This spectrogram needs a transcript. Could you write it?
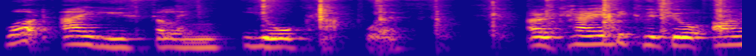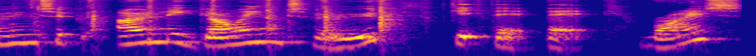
what are you filling your cup with? okay because you're only, to, only going to get that back, right?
